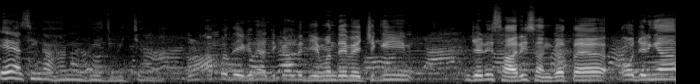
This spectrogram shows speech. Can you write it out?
ਇਹ ਅਸੀਂ ਗਾਹਾਂ ਨੂੰ ਬੀਜ ਬੀਜਾਂਗੇ। ਹੁਣ ਆਪਾਂ ਦੇਖਦੇ ਹਾਂ ਅੱਜ ਕੱਲ੍ਹ ਦੇ ਜੀਵਨ ਦੇ ਵਿੱਚ ਕਿ ਜਿਹੜੀ ਸਾਰੀ ਸੰਗਤ ਹੈ ਉਹ ਜਿਹੜੀਆਂ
